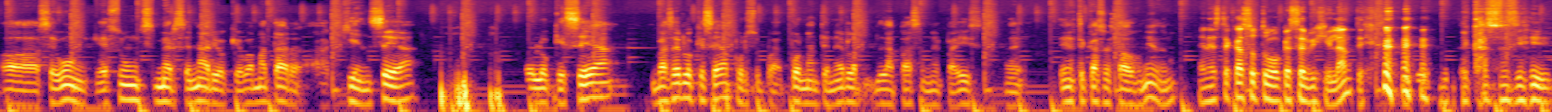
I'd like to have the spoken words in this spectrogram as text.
uh, según que es un mercenario que va a matar a quien sea, o lo que sea, va a hacer lo que sea por, su, por mantener la, la paz en el país. Eh, en este caso Estados Unidos, ¿no? En este caso tuvo que ser vigilante. en este caso sí,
